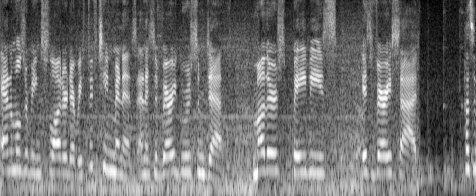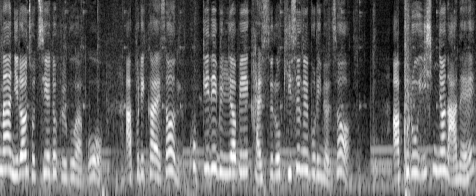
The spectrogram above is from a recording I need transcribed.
Animals are being slaughtered every 15 minutes, and it's a very gruesome death. Mothers, babies, it's very sad. 하지만 이런 조치에도 불구하고 아프리카에선 코끼리 밀렵이 갈수록 기승을 부리면서 앞으로 20년 안에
